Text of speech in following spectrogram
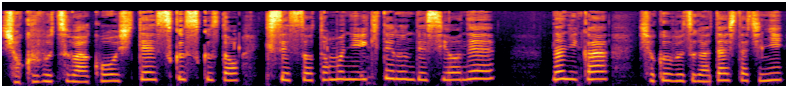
植物はこうしてすくすくと季節とともに生きてるんですよね。何か植物が私たちに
